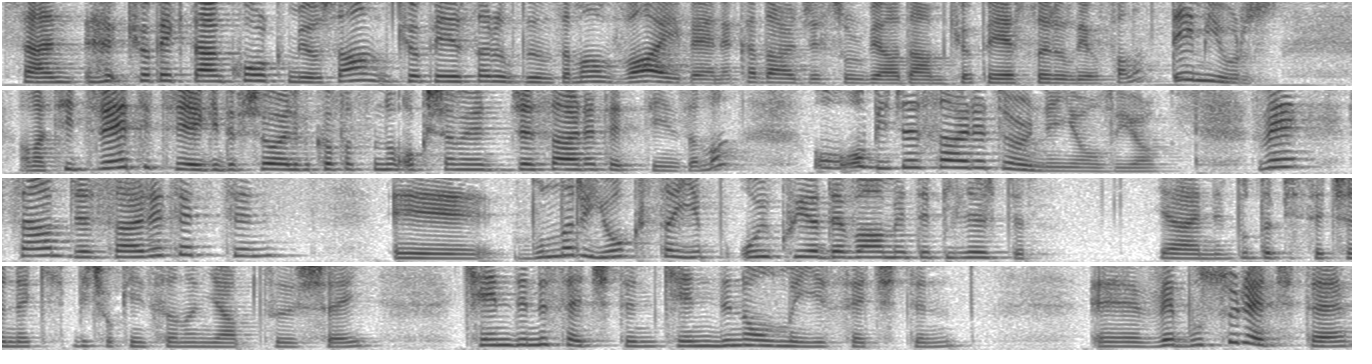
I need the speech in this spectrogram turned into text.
sen köpekten korkmuyorsan köpeğe sarıldığın zaman vay be ne kadar cesur bir adam köpeğe sarılıyor falan demiyoruz. Ama titreye titreye gidip şöyle bir kafasını okşamaya cesaret ettiğin zaman o, o bir cesaret örneği oluyor. Ve sen cesaret ettin, e, bunları yok sayıp uykuya devam edebilirdin. Yani bu da bir seçenek birçok insanın yaptığı şey. Kendini seçtin, kendin olmayı seçtin. Ee, ve bu süreçte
